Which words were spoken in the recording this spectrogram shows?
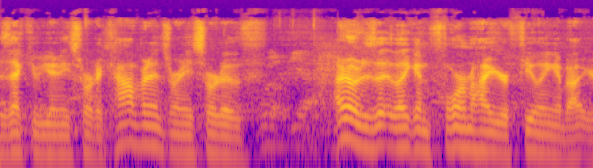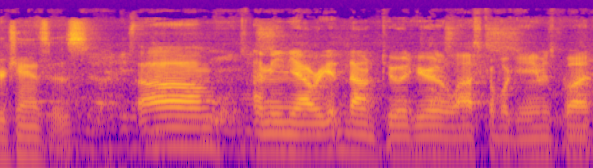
does that give you any sort of confidence or any sort of, I don't know, does it like inform how you're feeling about your chances? Um, I mean, yeah, we're getting down to it here the last couple games, but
